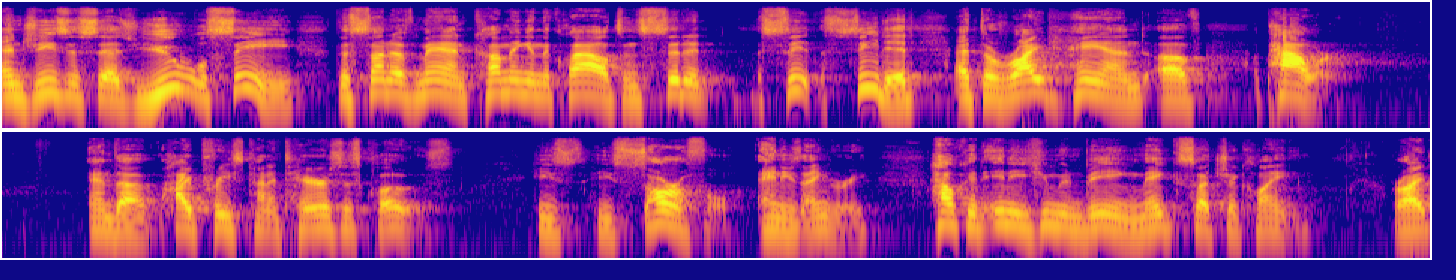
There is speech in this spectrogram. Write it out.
And Jesus says, You will see the Son of Man coming in the clouds and seated, seated at the right hand of power. And the high priest kind of tears his clothes. He's, he's sorrowful and he's angry. How could any human being make such a claim? Right?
